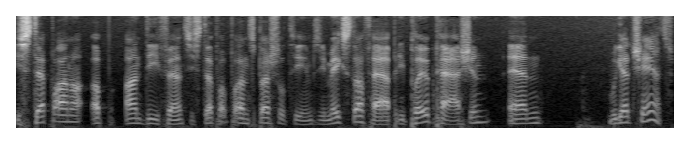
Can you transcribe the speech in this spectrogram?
You step on up on defense. You step up on special teams. You make stuff happen. You play with passion, and we got a chance.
